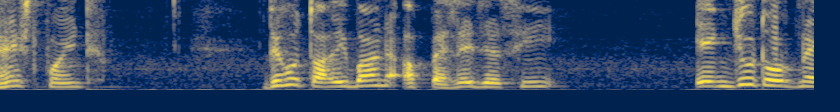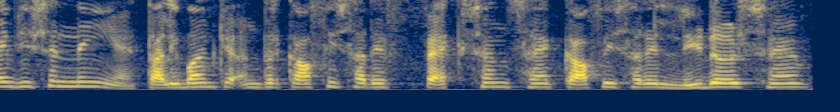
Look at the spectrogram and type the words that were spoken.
नेक्स्ट पॉइंट देखो, तालिबान अब पहले जैसी एकजुट ऑर्गेनाइजेशन नहीं है। तालिबान के अंदर काफ़ी सारे फैक्शंस हैं, काफ़ी सारे लीडर्स हैं।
